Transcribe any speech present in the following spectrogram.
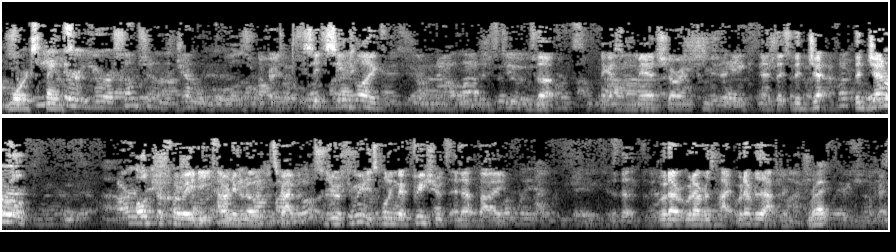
more expansive. Either your assumption of the general rule is wrong. Okay. Se- seems like the I guess mass sharing community and the the, ge- the general ultra Haredi, I don't even know how to describe it. So Jewish community is holding by pre-shoots and not by the, whatever whatever's high, whatever's after. Right? Okay.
